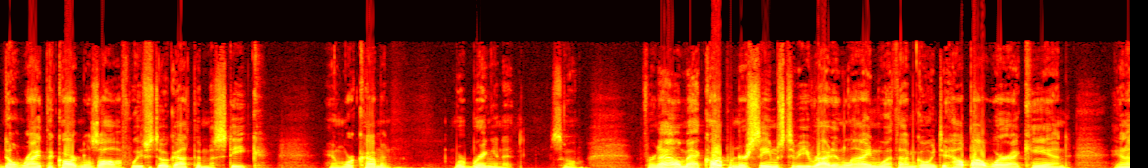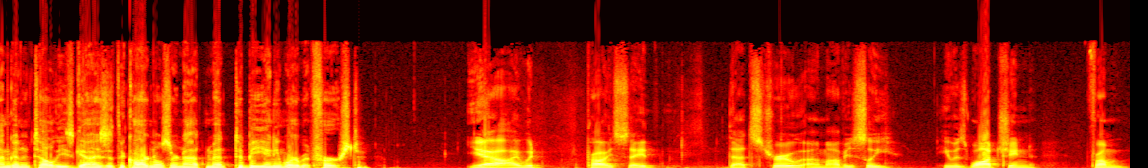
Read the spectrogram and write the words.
Don't write the Cardinals off. We've still got the mystique, and we're coming. We're bringing it. So for now, Matt Carpenter seems to be right in line with I'm going to help out where I can, and I'm going to tell these guys that the Cardinals are not meant to be anywhere but first. Yeah, I would probably say that's true. Um, obviously, he was watching from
